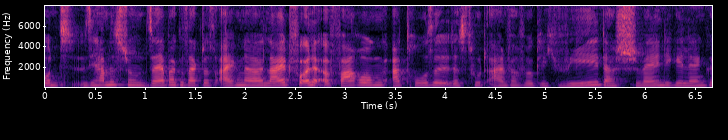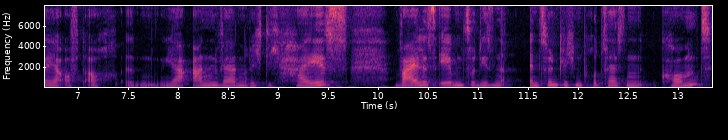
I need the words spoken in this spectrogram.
Und Sie haben es schon selber gesagt, aus eigener leidvoller Erfahrung, Arthrose, das tut einfach wirklich weh. Da schwellen die Gelenke ja oft auch äh, ja an, werden richtig heiß, weil es eben zu diesen entzündlichen Prozessen kommt.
